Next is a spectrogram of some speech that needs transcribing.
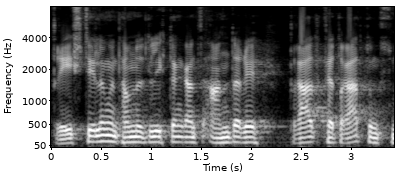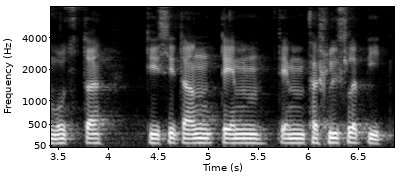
Drehstellungen und haben natürlich dann ganz andere Draht Verdrahtungsmuster, die sie dann dem, dem Verschlüsseler bieten.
